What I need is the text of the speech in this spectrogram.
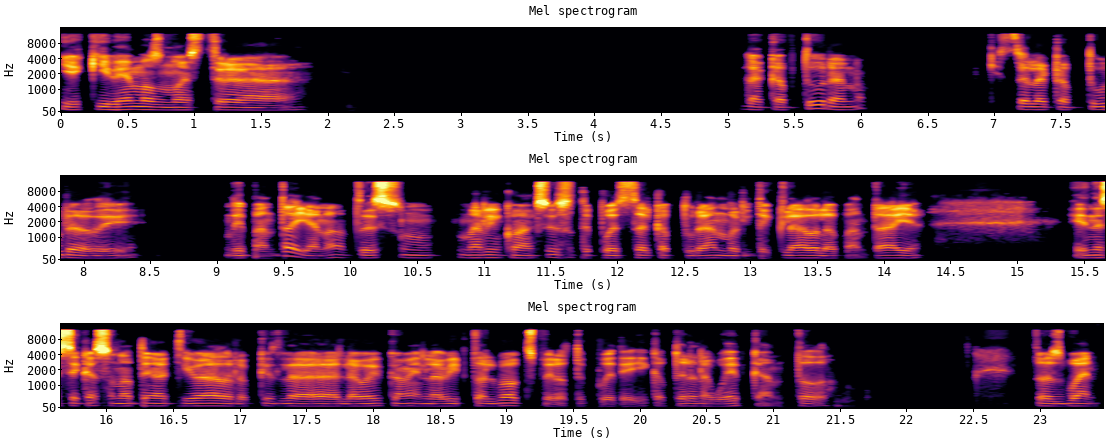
Y aquí vemos nuestra, la captura, ¿no? Aquí está la captura de, de pantalla, ¿no? Entonces, un alguien con acceso te puede estar capturando el teclado, la pantalla. En este caso no tengo activado lo que es la, la webcam en la VirtualBox, pero te puede capturar la webcam, todo. Entonces, bueno,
